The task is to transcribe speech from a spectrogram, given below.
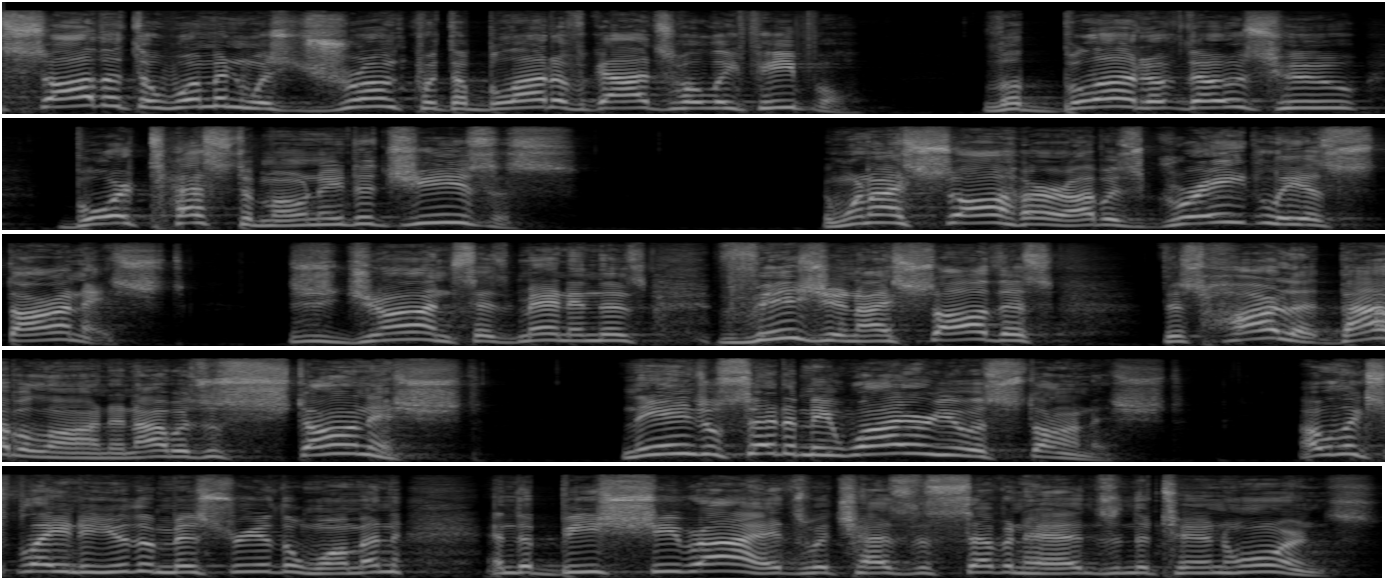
saw that the woman was drunk with the blood of God's holy people, the blood of those who bore testimony to Jesus. And when I saw her, I was greatly astonished. This is John says, Man, in this vision, I saw this this harlot, Babylon, and I was astonished. And the angel said to me, Why are you astonished? I will explain to you the mystery of the woman and the beast she rides, which has the seven heads and the ten horns.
